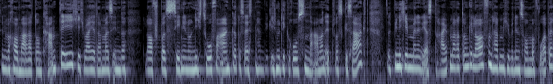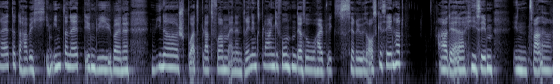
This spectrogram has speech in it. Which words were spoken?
Den Wachau-Marathon kannte ich. Ich war ja damals in der Laufsportszene noch nicht so verankert. Das heißt, wir haben wirklich nur die großen Namen etwas gesagt. Da bin ich eben meinen ersten Halbmarathon gelaufen, habe mich über den Sommer vorbereitet. Da habe ich im Internet irgendwie über eine Wiener Sportplattform einen Trainingsplan gefunden, der so halbwegs seriös ausgesehen hat. Ah, der hieß eben in zwei,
